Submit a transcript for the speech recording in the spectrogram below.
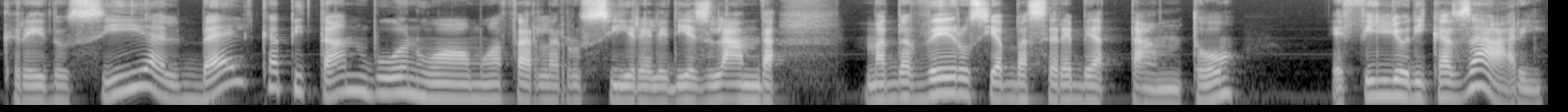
Credo sia il bel capitan buonuomo a farla arrossire Lady Eslanda, ma davvero si abbasserebbe a tanto? È figlio di Casari,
